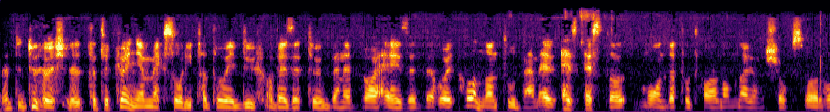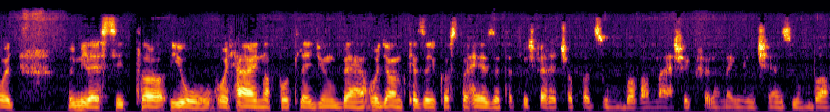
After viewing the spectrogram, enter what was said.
hát dühös, tehát könnyen megszólítható egy düh a vezetőkben ebbe a helyzetbe, hogy honnan tudnám, ez, ezt a mondatot hallom nagyon sokszor, hogy, hogy mi lesz itt a jó, hogy hány napot legyünk be, hogyan kezeljük azt a helyzetet, hogy fele csapat zoomba van, másik fele meg nincsen zoomba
